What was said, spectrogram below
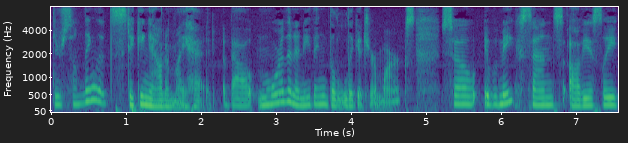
there's something that's sticking out in my head about more than anything the ligature marks. So it would make sense, obviously,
